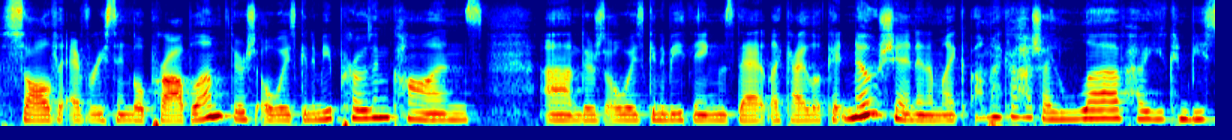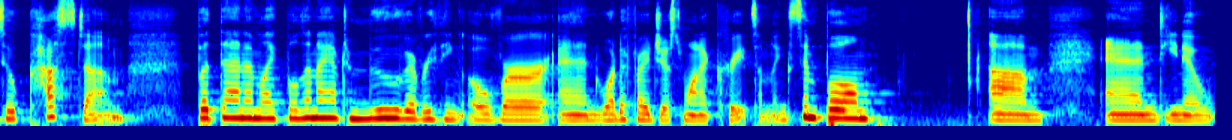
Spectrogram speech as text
solve every single problem. There's always going to be pros and cons. Um, there's always going to be things that, like, I look at Notion and I'm like, oh my gosh, I love how you can be so custom. But then I'm like, well, then I have to move everything over. And what if I just want to create something simple? Um, and you know,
